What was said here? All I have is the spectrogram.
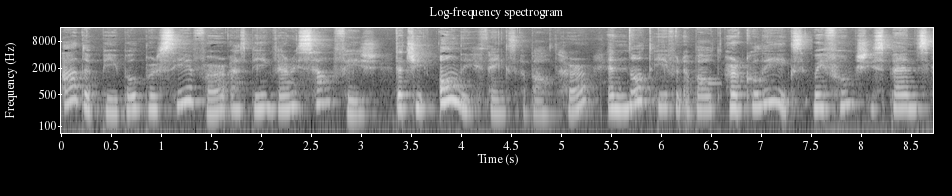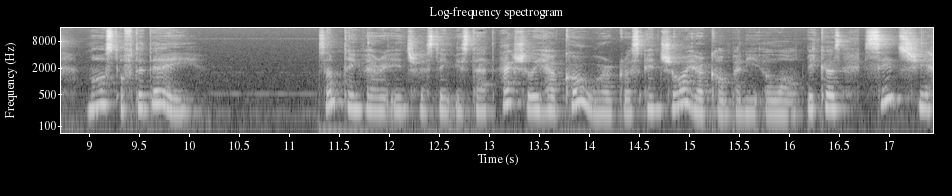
other people perceive her as being very selfish, that she only thinks about her and not even about her colleagues with whom she spends most of the day. Something very interesting is that actually her co-workers enjoy her company a lot because since she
